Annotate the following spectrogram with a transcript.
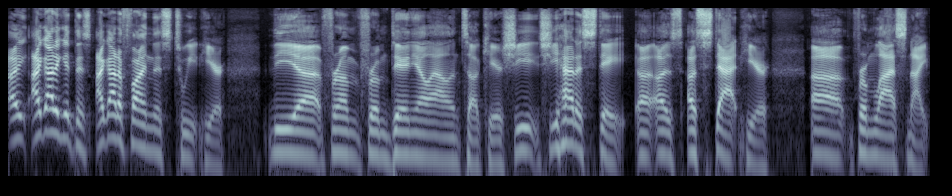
I, I got to get this. I got to find this tweet here the uh, from from Danielle Allentuck here. She she had a state uh, a, a stat here uh, from last night.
